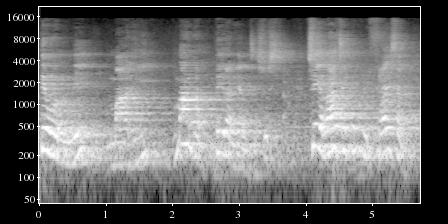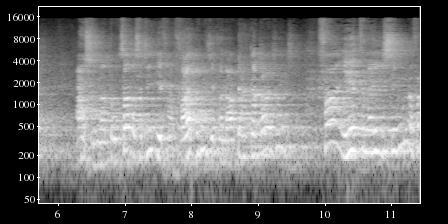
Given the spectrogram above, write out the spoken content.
teo amin'i Maria mandra-piterany an'i Jesosy. Tsy hoe ratsy akory ny firaisana, azony natao tsara satria efa vadiny izy, efa nampiakatra azy izy, fa entina hisehoana fa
